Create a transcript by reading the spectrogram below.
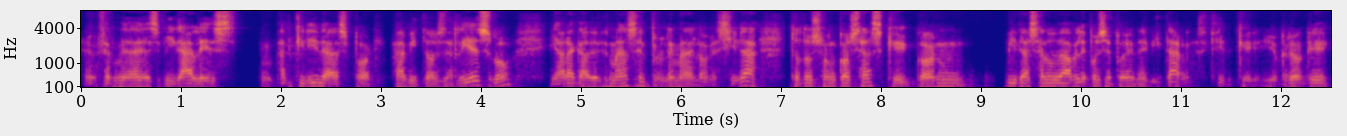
enfermedades virales adquiridas por hábitos de riesgo y ahora cada vez más el problema de la obesidad. Todos son cosas que con vida saludable pues se pueden evitar. Es decir, que yo creo que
